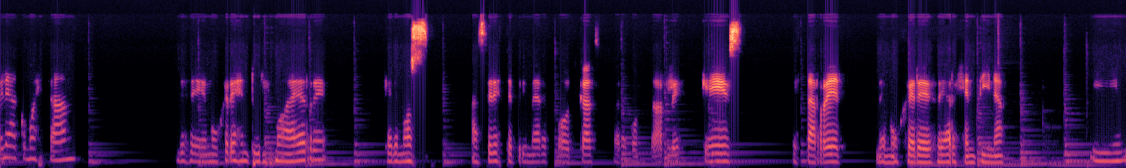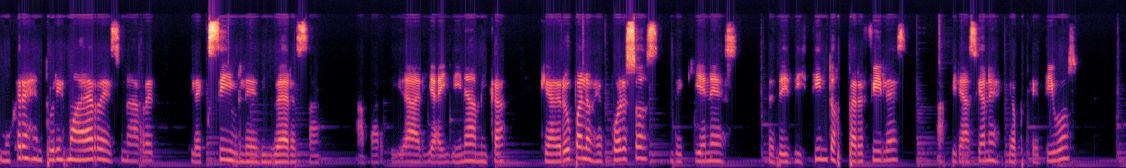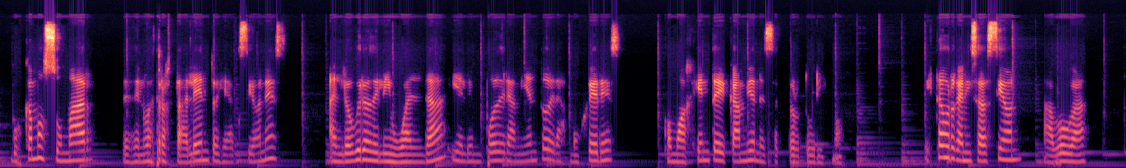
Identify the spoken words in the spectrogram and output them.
Hola, ¿cómo están? Desde Mujeres en Turismo AR queremos hacer este primer podcast para contarles qué es esta red de mujeres de Argentina. Y Mujeres en Turismo AR es una red flexible, diversa, apartidaria y dinámica que agrupa los esfuerzos de quienes desde distintos perfiles, aspiraciones y objetivos buscamos sumar desde nuestros talentos y acciones al logro de la igualdad y el empoderamiento de las mujeres como agente de cambio en el sector turismo. Esta organización aboga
